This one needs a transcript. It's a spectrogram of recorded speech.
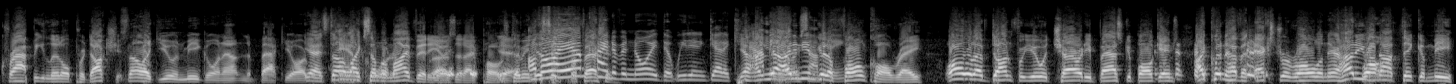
crappy little production. It's not like you and me going out in the backyard. Yeah, it's not like some of my videos Right. that I post. Yeah. I mean, Although this is I am kind of annoyed that we didn't get a Yeah, I- cameo yeah, I didn't even get a phone call, Ray. All that I've done for you at charity basketball games, I couldn't have an extra role in there. How do you Well- not think of me?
